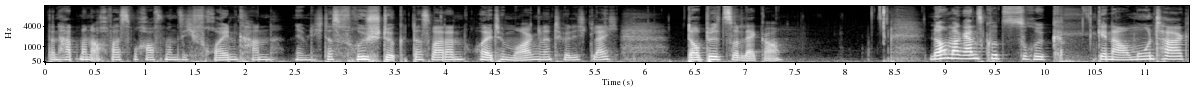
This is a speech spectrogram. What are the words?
Dann hat man auch was, worauf man sich freuen kann, nämlich das Frühstück. Das war dann heute Morgen natürlich gleich doppelt so lecker. Nochmal ganz kurz zurück. Genau, Montag,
